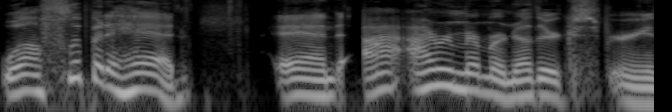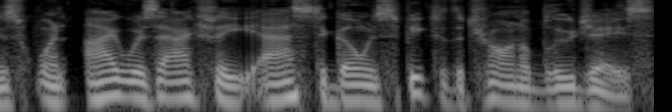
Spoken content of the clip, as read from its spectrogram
Well, I'll flip it ahead. And I, I, remember another experience when I was actually asked to go and speak to the Toronto Blue Jays.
